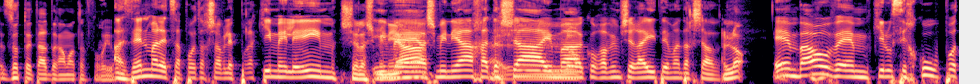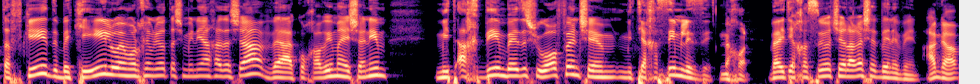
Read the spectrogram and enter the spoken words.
זאת הייתה דרמת הפוריו. אז אין מה לצפות עכשיו לפרקים מלאים של עם השמינייה, אה, השמינייה החדשה, אה, עם לא. הכוכבים שראיתם עד עכשיו. לא. הם באו והם כאילו שיחקו פה תפקיד, בכאילו הם הולכים להיות השמינייה החדשה, והכוכבים הישנים מתאחדים באיזשהו אופן שהם מתייחסים לזה. נכון. וההתייחסויות של הרשת בין לבין. אגב...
